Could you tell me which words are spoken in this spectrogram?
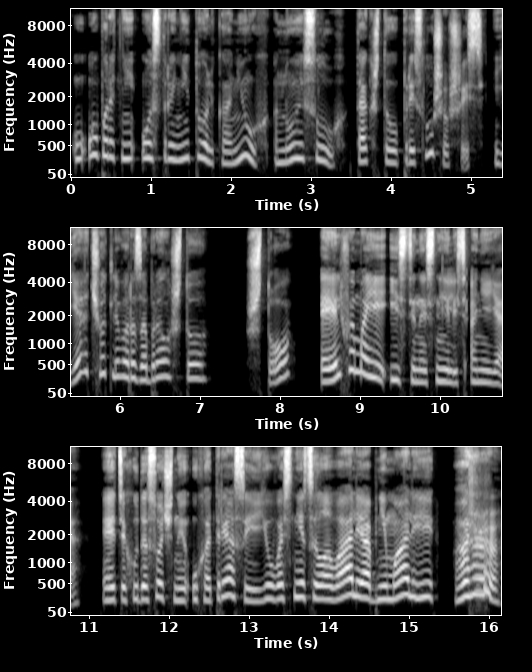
У оборотней острый не только нюх, но и слух, так что, прислушавшись, я отчетливо разобрал, что... Что? Эльфы моей истины снились, а не я. Эти худосочные ухотрясы ее во сне целовали, обнимали и... Арр!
